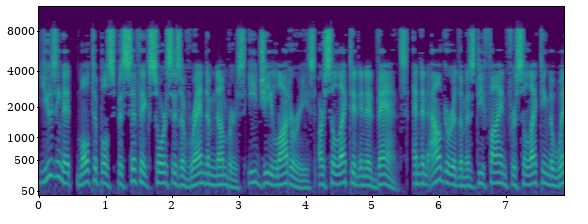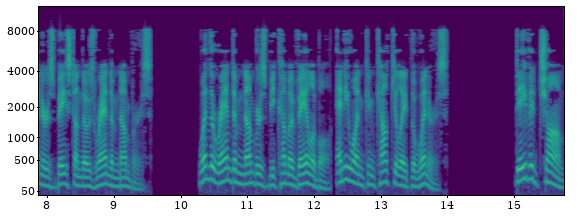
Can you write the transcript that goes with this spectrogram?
Using it, multiple specific sources of random numbers e.g. lotteries are selected in advance, and an algorithm is defined for selecting the winners based on those random numbers. When the random numbers become available, anyone can calculate the winners. David Chaum,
